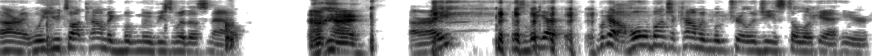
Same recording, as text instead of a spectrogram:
All right. Will you talk comic book movies with us now? okay. All right, because we got we got a whole bunch of comic book trilogies to look at here.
